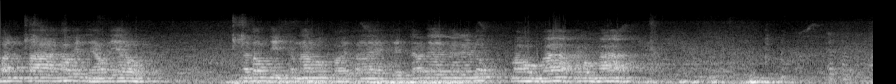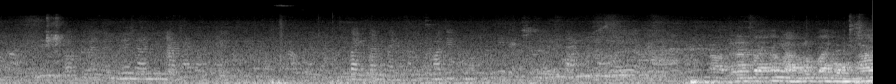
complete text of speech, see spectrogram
ฟันปลาเข้าเป็นแถวเดียวไม่ต้องติดกันหน้าลูกถอยไปเสร็จแล้วเดินไปเลยลูกมาห่มผ้าไปห่มผ้า ไม่นั้นนี่นะ แบ่งกันแบ่งกันมาที่คุณอ่าเดินไปข้างหลังลงไปห่มผ้า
